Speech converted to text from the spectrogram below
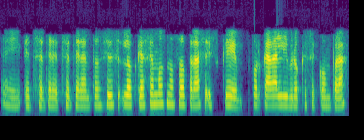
eh, etcétera, etcétera. Entonces, lo que hacemos nosotras es que por cada libro que se compra,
